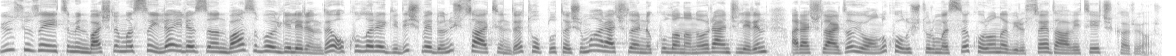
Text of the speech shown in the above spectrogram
Yüz yüze eğitimin başlamasıyla Elazığ'ın bazı bölgelerinde okullara gidiş ve dönüş saatinde toplu taşıma araçlarını kullanan öğrencilerin araçlarda yoğunluk oluşturması koronavirüse davetiye çıkarıyor.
